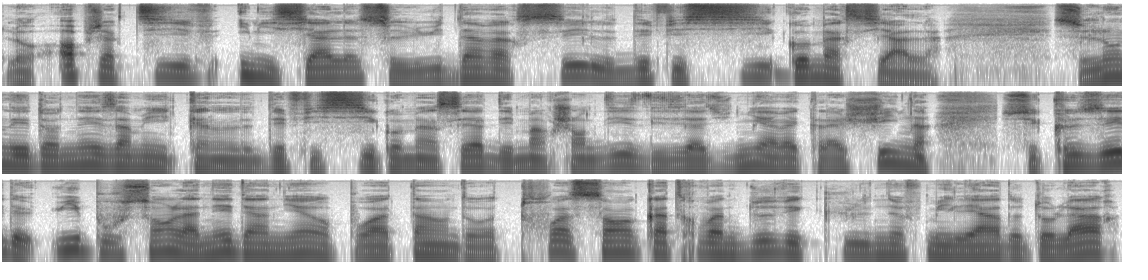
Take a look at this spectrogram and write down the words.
leur objectif initial, celui d'inverser le déficit commercial. Selon les données américaines, le déficit commercial des marchandises des États-Unis avec la Chine s'est creusé de 8% l'année dernière pour atteindre 382,9 milliards de dollars,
